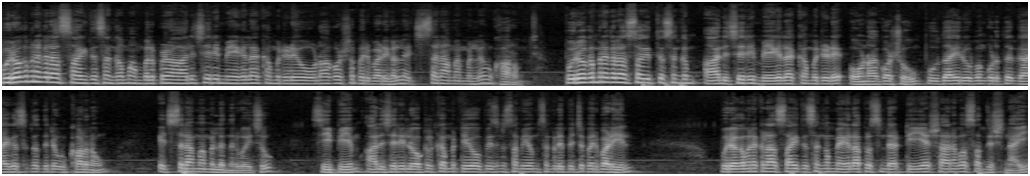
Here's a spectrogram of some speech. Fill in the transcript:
പുരോഗമന കലാ സാഹിത്യ സംഘം അമ്പലപ്പുഴ ആലിശ്ശേരി മേഖലാ കമ്മിറ്റിയുടെ ഓണാഘോഷ പരിപാടികൾ H Salam M L A ഉദ്ഘാടനം. പുരോഗമന കലാ സാഹിത്യ സംഘം ആലിശ്ശേരി മേഖലാ കമ്മിറ്റിയുടെ ഓണാഘോഷവും പുതുതായി രൂപം കൊടുത്ത ഗായക സംഘത്തിന്റെ ഉദ്ഘാടനവും H Salam M L A നിർവഹിച്ചു. C P M Alissery local committee ഓഫീസിന് സമീപം സംഘടിപ്പിച്ച പരിപാടിയിൽ പുരോഗമന കലാ സാഹിത്യ സംഘം മേഖലാ പ്രസിഡന്റ് ടി എ ഷാനവാസ് അധ്യക്ഷനായി.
